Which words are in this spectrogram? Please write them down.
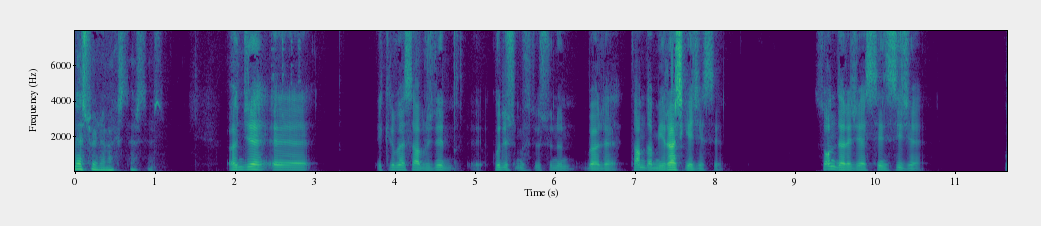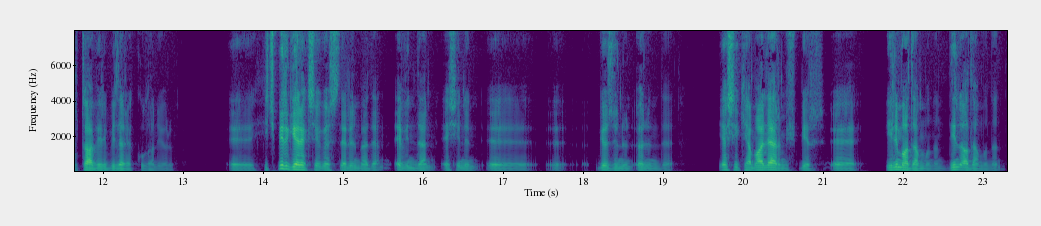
ne söylemek istersiniz? Önce e, İkrime Sabri'nin e, Kudüs müftüsünün böyle tam da Miraç gecesi son derece sinsice bu tabiri bilerek kullanıyorum. E, hiçbir gerekçe gösterilmeden evinden eşinin e, e, gözünün önünde yaşı kemal ermiş bir e, ilim adamının, din adamının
